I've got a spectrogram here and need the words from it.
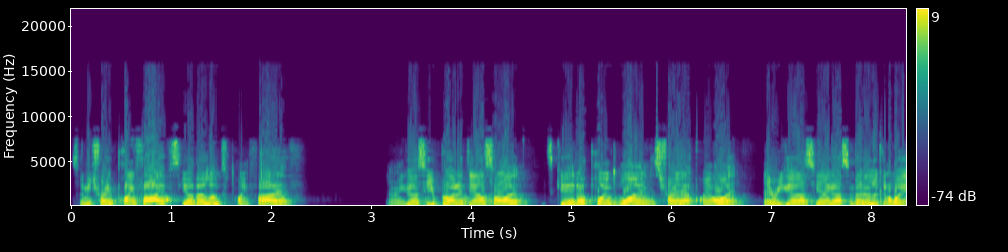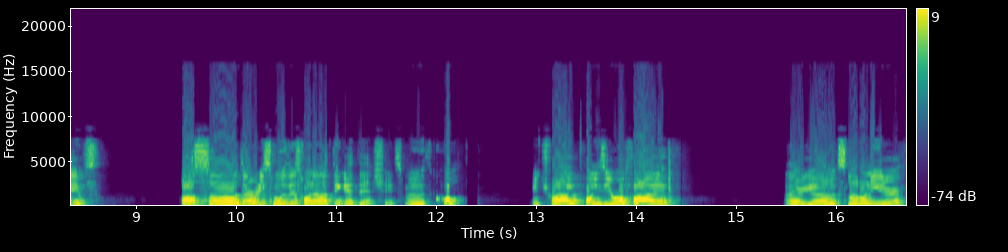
So let me try 0.5, see how that looks, 0.5. There we go, see you brought it down somewhat. Let's get a 0.1, let's try that, 0.1. There we go, see I got some better looking waves. Also, did I already smooth this one out? I think I did, shade smooth, cool. Let me try 0.05. There we go, looks a little neater.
